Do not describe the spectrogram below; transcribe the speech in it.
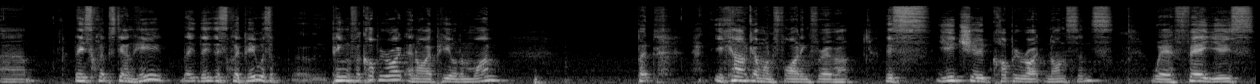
Um, these clips down here, the, this clip here was a, uh, pinged for copyright and I appealed on one. But you can't go on fighting forever. This YouTube copyright nonsense where fair use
